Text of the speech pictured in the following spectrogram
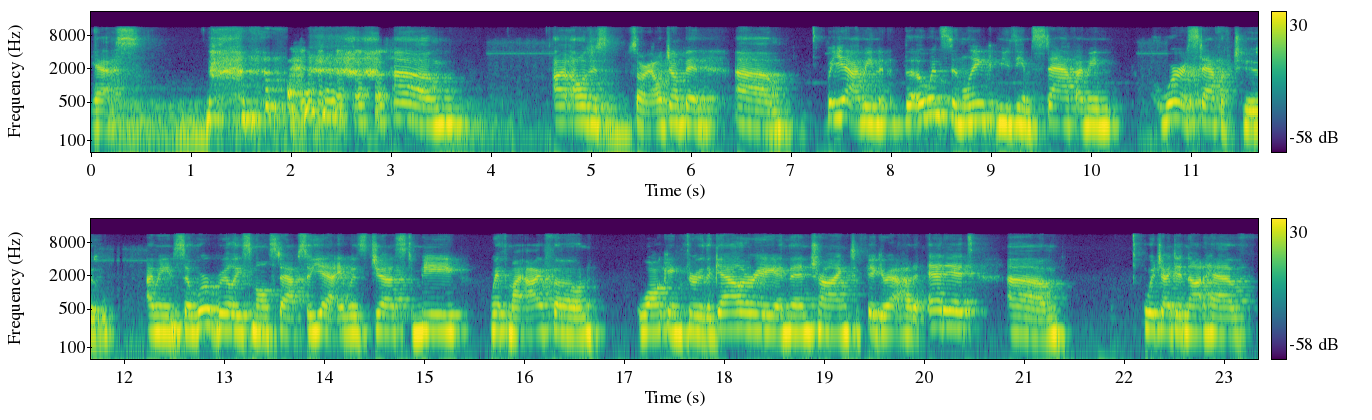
Yes. um, I, will just sorry, I'll jump in. Um, but yeah, I mean, the O. Winston Link Museum staff, I mean, we're a staff of two. I mean, so we're really small staff. So yeah, it was just me with my iPhone walking through the gallery and then trying to figure out how to edit, um, which I did not have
